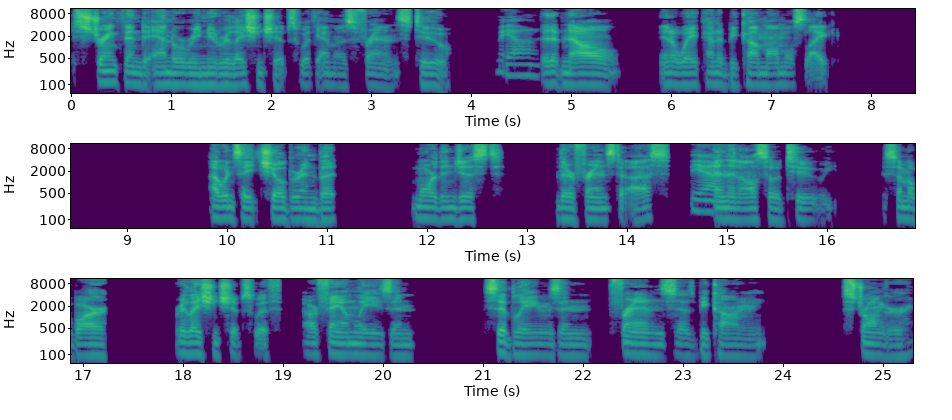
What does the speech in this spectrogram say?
strengthened and or renewed relationships with Emma's friends too, Yeah. that have now in a way kind of become almost like, I wouldn't say children, but more than just their friends to us. Yeah. and then also to some of our relationships with our families and siblings and friends has become stronger.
